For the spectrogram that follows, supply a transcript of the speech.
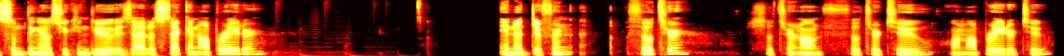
And something else you can do is add a second operator in a different filter. So turn on filter 2 on operator 2.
